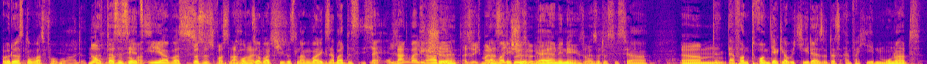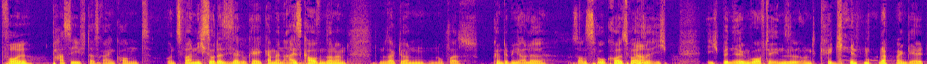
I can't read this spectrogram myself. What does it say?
Aber du hast noch was vorbereitet. Noch das, das was, ist jetzt was. eher was, das ist was Langweiliges. konservatives, langweiliges, aber das ist ja auch langweilig schön. Also ich meine langweilig das nicht schön. Ja, ja, nee, nee. So. Also das ist ja ähm, davon träumt ja glaube ich jeder, also dass einfach jeden Monat voll passiv das reinkommt und zwar nicht so, dass ich sage, okay, kann mir ein Eis kaufen, sondern man sagt ja, notfalls könnte mich alle sonst wo kreuzweise. Ja. Ich ich bin irgendwo auf der Insel und kriege jeden Monat mein Geld.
